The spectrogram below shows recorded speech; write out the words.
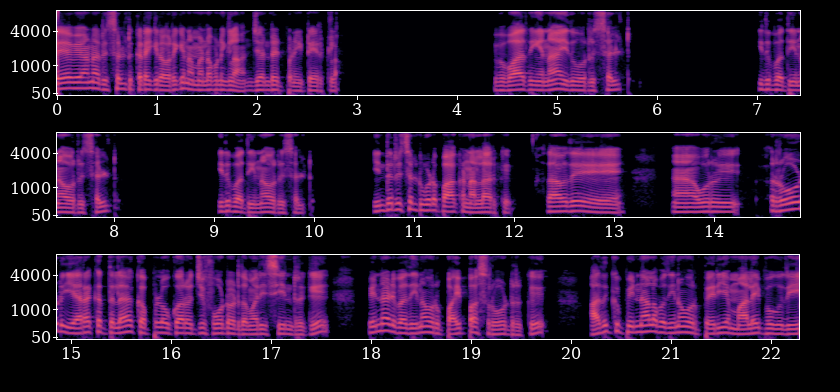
தேவையான ரிசல்ட் கிடைக்கிற வரைக்கும் நம்ம என்ன பண்ணிக்கலாம்? ஜென்ரேட் பண்ணிக்கிட்டே இருக்கலாம். இப்போ பார்த்தீங்கன்னா இது ஒரு ரிசல்ட் இது பார்த்தீங்கன்னா ஒரு ரிசல்ட் இது பார்த்தீங்கன்னா ஒரு ரிசல்ட் இந்த ரிசல்ட் கூட பார்க்க நல்லாருக்கு அதாவது ஒரு ரோடு இறக்கத்தில் கப்பலில் உட்கார வச்சு ஃபோட்டோ எடுத்த மாதிரி சீன் இருக்குது பின்னாடி பார்த்தீங்கன்னா ஒரு பைபாஸ் ரோடு இருக்குது அதுக்கு பின்னால் பார்த்தீங்கன்னா ஒரு பெரிய மலைப்பகுதி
